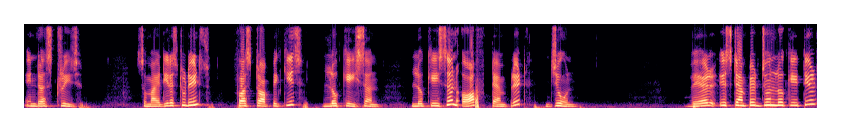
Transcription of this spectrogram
industries. So my dear students, first topic is location. Location of temperate zone. Where is temperate zone located?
